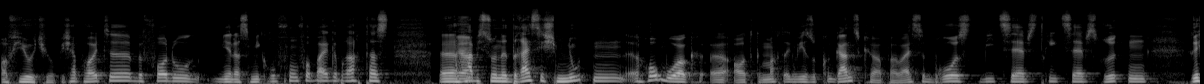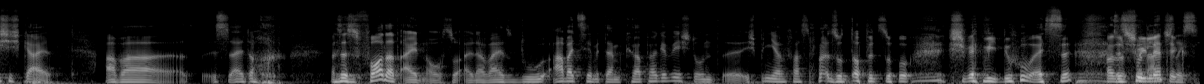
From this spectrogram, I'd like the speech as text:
Auf YouTube. Ich habe heute, bevor du mir das Mikrofon vorbeigebracht hast, äh, Ja. habe ich so eine 30 Minuten äh, Homeworkout gemacht, irgendwie so Ganzkörper, weißt du, Brust, Bizeps, Trizeps, Rücken, richtig geil. Aber es ist halt auch, also es fordert einen auch so, Alter, weil du arbeitest ja mit deinem Körpergewicht und äh, ich bin ja fast mal so doppelt so schwer wie du, weißt du. Also Freeletics.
